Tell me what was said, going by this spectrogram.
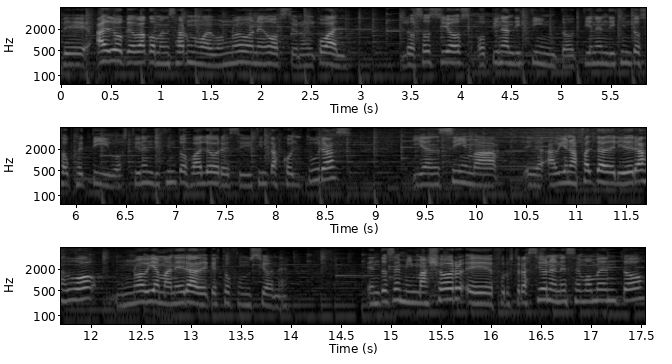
de algo que va a comenzar nuevo, un nuevo negocio en el cual los socios opinan distinto, tienen distintos objetivos, tienen distintos valores y distintas culturas y encima eh, había una falta de liderazgo, no había manera de que esto funcione. Entonces mi mayor eh, frustración en ese momento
